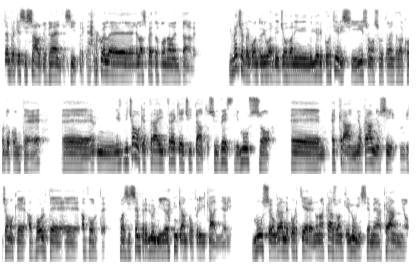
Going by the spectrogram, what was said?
Sempre che si salvi, ovviamente, sì, perché quello è, è l'aspetto fondamentale. Invece per quanto riguarda i giovani migliori portieri, sì, sono assolutamente d'accordo con te. Eh, diciamo che tra i tre che hai citato, Silvestri, Musso e, e Cragno, Cragno sì, diciamo che a volte, eh, a volte, quasi sempre lui il migliore in campo per il Cagliari. Musso è un grande portiere, non a caso anche lui insieme a Cragno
